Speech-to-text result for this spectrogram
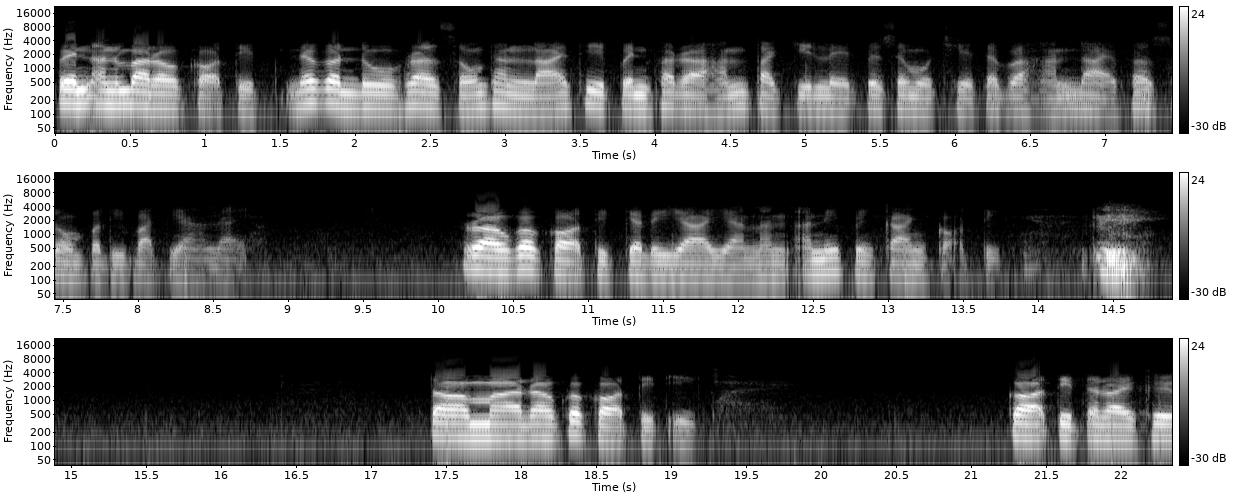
เป็นอันว่าเราเกาะติด แล้วก็ดูพระสงฆ์ท่านหลายที่เป็นพระราหันตกิเลสเป็นสมุทเฉตประหารได้พระทรงปฏิบัติอย่างไร เราก็เกาะติดจริยาอย่างนั้น อันนี้เป็นการเกาะติด ต่อมาเราก็เกาะติดอีก เกาะติดอะไรคือ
